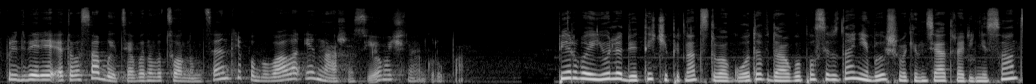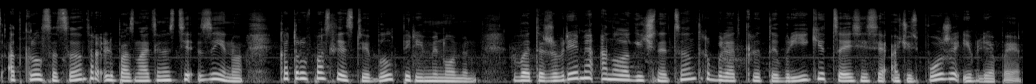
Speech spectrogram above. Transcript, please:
В преддверии этого события в инновационном центре побывала и наша съемочная группа. 1 июля 2015 года в Даугавпилсе в здании бывшего кинотеатра «Ренессанс» открылся Центр любознательности «Зину», который впоследствии был переименован. В это же время аналогичные центры были открыты в Риге, Цессисе, а чуть позже и в Лепое.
